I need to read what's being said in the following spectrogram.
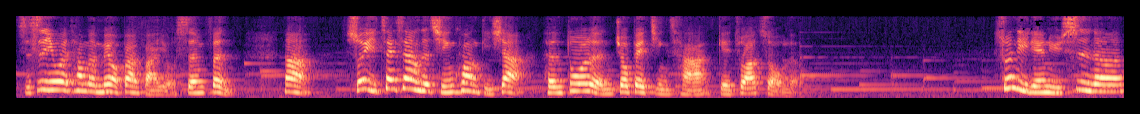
只是因为他们没有办法有身份。那所以在这样的情况底下，很多人就被警察给抓走了。孙理莲女士呢，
